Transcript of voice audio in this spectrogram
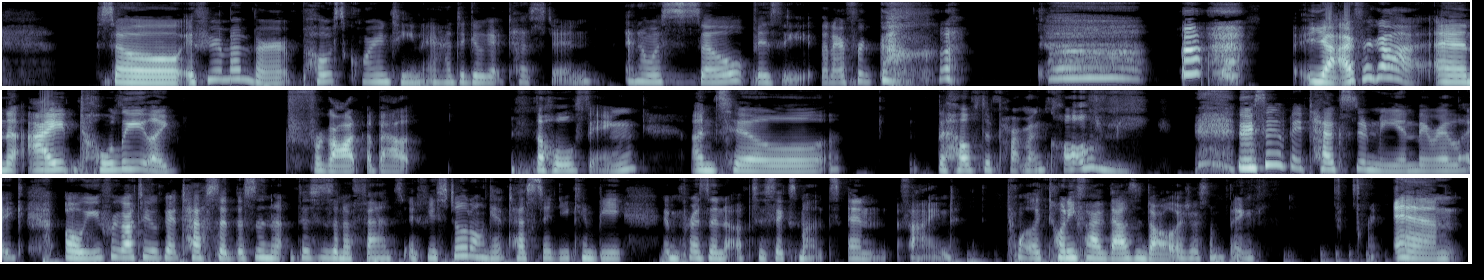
So, if you remember, post quarantine, I had to go get tested. And I was so busy that I forgot. yeah, I forgot. And I totally like forgot about the whole thing until the health department called me. they said they texted me and they were like, "Oh, you forgot to go get tested. This is an, this is an offense. If you still don't get tested, you can be imprisoned up to six months and fined tw- like twenty five thousand dollars or something." And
